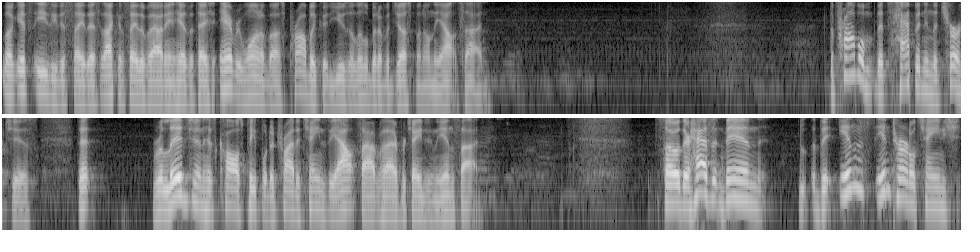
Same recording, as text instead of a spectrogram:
Look, it's easy to say this, and I can say that without any hesitation. Every one of us probably could use a little bit of adjustment on the outside. The problem that's happened in the church is that religion has caused people to try to change the outside without ever changing the inside. So there hasn't been the in, internal change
